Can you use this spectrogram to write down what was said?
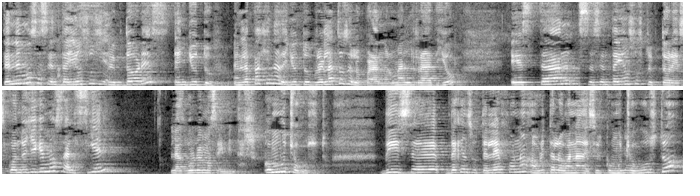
tenemos 61 suscriptores en YouTube. En la página de YouTube, Relatos de lo Paranormal Radio, están 61 suscriptores. Cuando lleguemos al 100, las volvemos a invitar, con mucho gusto. Dice, dejen su teléfono, ahorita lo van a decir con mucho gusto.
